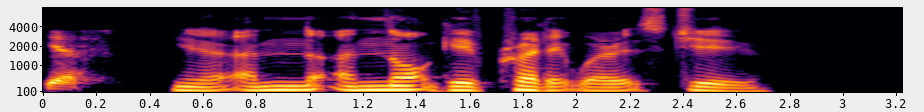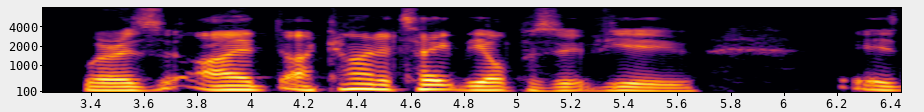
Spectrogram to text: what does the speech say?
Yes. You know, and and not give credit where it's due. Whereas I I kind of take the opposite view. Is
